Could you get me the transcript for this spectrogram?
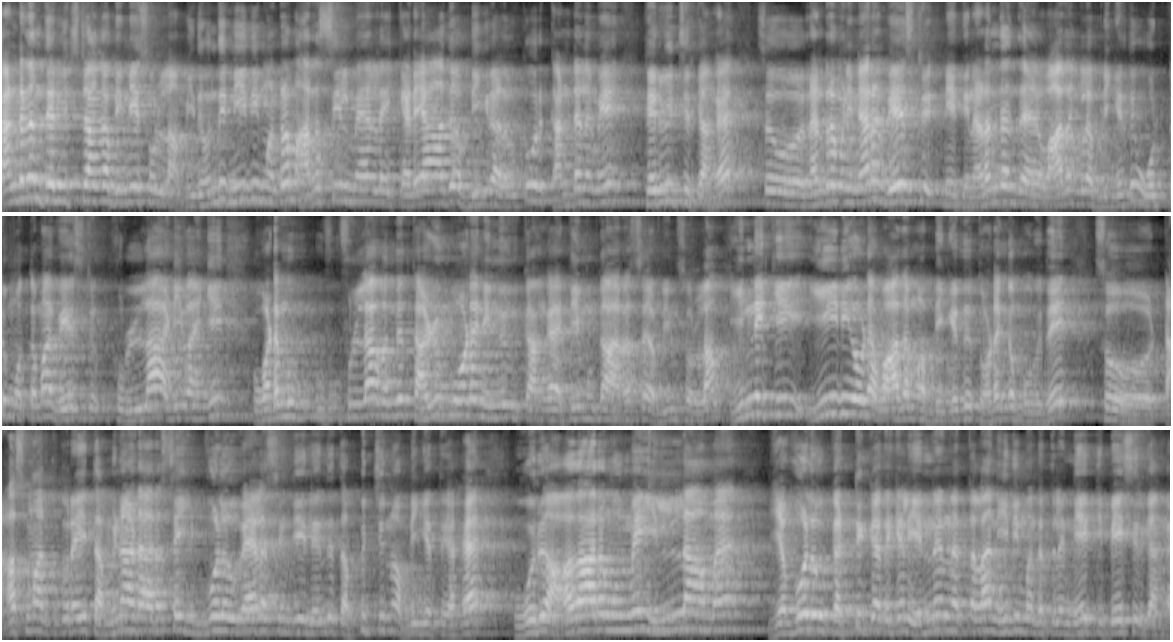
கண்டனம் தெரிவிச்சிட்டாங்க அப்படின்னே சொல்லலாம். இது வந்து நீதிமன்றம் அரசியல் மேலே கிடையாது அப்படிங்கிற அளவுக்கு ஒரு கண்டனமே தெரிவிச்சிருக்காங்க. ஸோ ரெண்டரை மணி நேரம் வேஸ்ட்டு நேற்று நடந்த அந்த வாதங்கள் அப்படிங்கிறது ஒட்டு மொத்தமாக வேஸ்ட்டு ஃபுல்லாக அடி வாங்கி உடம்பு ஃபுல்லாக வந்து தழும்போட நின்று இருக்காங்க திமுக அரசு அப்படின்னு சொல்லலாம். இன்னைக்கு ஈடியோட வாதம் அப்படிங்கிறது தொடங்க போகுது. ஸோ டாஸ்மாக் துறை தமிழ்நாடு அரசை இவ்வளவு வேலை செஞ்சதுலேருந்து தப்பிச்சிடணும் அப்படிங்கிறதுக்காக ஒரு ஆதாரமுமே இல்லாமல் எவ்வளவு கட்டுக்கதைகள் என்னென்னத்தெல்லாம் நீதிமன்றத்தில் நேர்த்தி பேசியிருக்காங்க.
